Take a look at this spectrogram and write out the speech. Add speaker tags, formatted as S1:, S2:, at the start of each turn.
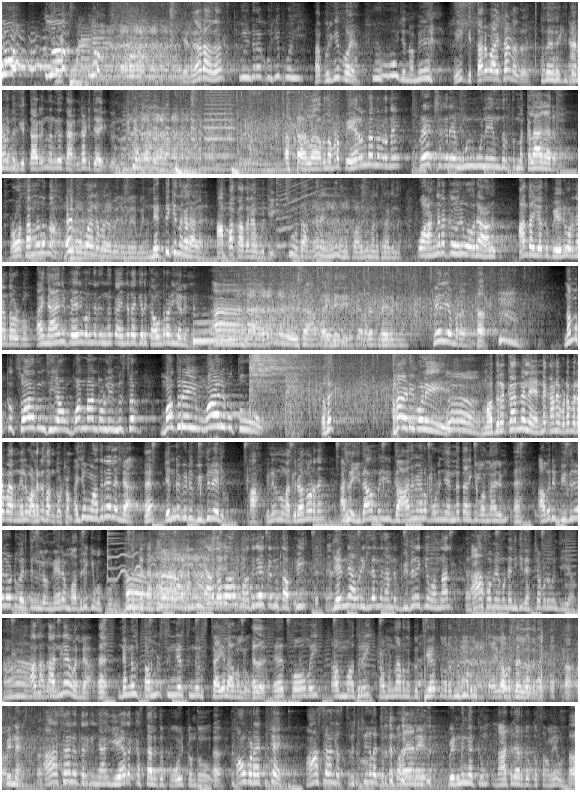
S1: അയ്യോ അയ്യോ. അയ്യോ
S2: എന്നാടാ അത്
S1: അയ്യോ എന്റെ കുരുങ്ങി പോയി?
S2: ആ കുരുങ്ങി പോയാ?
S1: ഓ ജനമേ.
S2: നീ ഗിത്താർ വായിച്ചാണത്.
S1: അതെ, അതെ, ഗിത്താർ
S2: ഞാനടുത്ത് ഗിത്താറിൽ നിന്ന് നിനക്ക് കറണ്ട് അടിച്ചായിരിക്കും അല്ല അപ്പൊ നമ്മുടെ പേരെന്താന്ന് പറഞ്ഞേ?
S1: പ്രേക്ഷകരെ മുൾമുലയിൽ നിർത്തുന്ന കലാകാരൻ.
S2: റോസാമുള്ളെന്നാണോ?
S1: ഏയ് പോ, പോലെ, പോലെ, പോലെ, പോലെ, ഞെട്ടിക്കുന്ന കലാകാരൻ.
S2: അപ്പൊ കഥന കുറ്റി
S1: ചൂ ഇത് അങ്ങനെ എങ്ങനെ ഒന്ന് പറഞ്ഞു മനസ്സിലാക്കുന്നത്? ഓ അങ്ങനൊക്കെ ഒരു ഒരാൾ.
S2: ആ ഇയാൾക്ക് പേര് പറഞ്ഞാൽ എന്താ കുഴപ്പം?
S1: ആ ഞാൻ ഈ പേര് പറഞ്ഞാൽ നിങ്ങൾക്ക് അതിന്റെ ഇടയ്ക്ക് ഒരു കൗണ്ടർ അടിക്കാനല്ലേ? ആ, അത്
S2: ശരി. എന്താ? പേര്
S1: ഞാൻ പറയാം നമുക്ക് സ്വാഗതം ചെയ്യാം one and only mister Madurai Marimuthu.
S2: അടിപൊളി. മധുരക്കാരനല്ലേ? എന്നെ കാണാൻ ഇവിടെ വരെ വന്നതിൽ വളരെ സന്തോഷം.
S1: അയ്യോ മധുരയിലല്ല? എന്റെ വീട് വിതുരയിൽ
S2: ആ പിന്നെ മധുര എന്ന് പറഞ്ഞേ?
S1: അല്ല ഇതാകുമ്പോ ഈ ഗാനമേള പൊളിഞ്ഞ് എന്നെ തിരക്കി വന്നാലും അവർ വിതുരയിലോട്ട് വരത്തില്ലല്ലോ നേരെ മധുരയ്ക്ക് പൊക്കോളൂ. ഇനി അഥവാ മധുരയ്ക്ക് ഒന്ന് തപ്പി എന്നെ അവിടെ ഇല്ലെന്ന് കണ്ട് വിതുരയ്ക്ക് വന്നാൽ ആ സമയം കൊണ്ട് എനിക്ക് രക്ഷപ്പെടുകയും ചെയ്യാം. അത് തന്നെയല്ല ഞങ്ങൾ തമിഴ് സിംഗേഴ്സിന്റെ ഒരു സ്റ്റൈലാണല്ലോ. കോവൈ മധുരൈ തമിഴ്നാട് എന്നൊക്കെ ചേർത്ത് പറയുന്ന നമ്മുടെ ഒരു
S2: അവിടെ
S1: സ്റ്റൈലാണ്. പിന്നെ ആശാനെ തിരക്കി ഞാൻ ഏതൊക്കെ സ്ഥലത്ത് പോയിട്ടുണ്ടോ അവിടെയൊക്കെ ആശാന്റെ സൃഷ്ടികളെ കുറിച്ച് പറയാനേ പെണ്ണുങ്ങൾക്കും നാട്ടുകാർക്കും ഒക്കെ
S2: സമയമുണ്ട്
